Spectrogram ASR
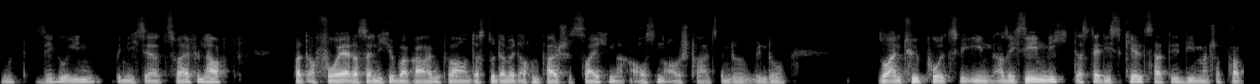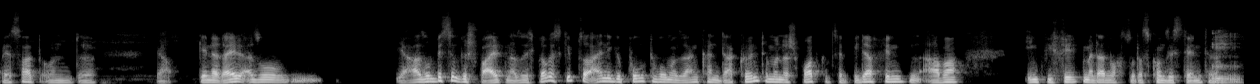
Gut, Seguin bin ich sehr zweifelhaft hat auch vorher, dass er nicht überragend war und dass du damit auch ein falsches Zeichen nach außen ausstrahlst, wenn du, wenn du so einen Typ holst wie ihn. Also ich sehe nicht, dass der die Skills hat, die die Mannschaft verbessert und äh, ja, generell also ja, so ein bisschen gespalten. Also ich glaube, es gibt so einige Punkte, wo man sagen kann, da könnte man das Sportkonzept wiederfinden, aber irgendwie fehlt mir da noch so das Konsistente. Mhm.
